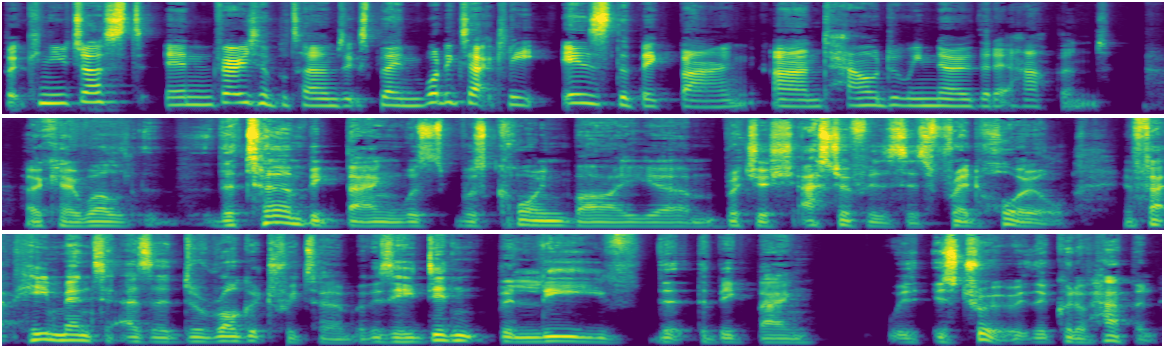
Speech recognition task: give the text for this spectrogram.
but can you just, in very simple terms, explain what exactly is the Big Bang and how do we know that it happened? Okay, well, the term Big Bang was was coined by um, British astrophysicist Fred Hoyle. In fact, he meant it as a derogatory term because he didn't believe that the Big Bang is true that could have happened.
